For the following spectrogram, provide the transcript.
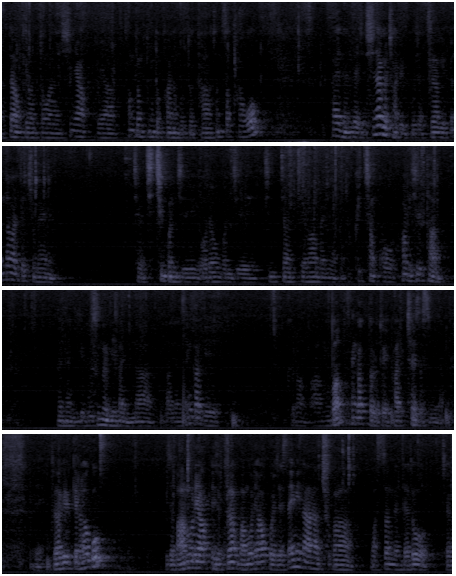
락다운 기간 동안 신약, 구약, 성경 통독하는 것도 다 참석하고 하였는데 이제 신약을 잘 읽고 이제 구약이 끝나갈 때쯤에 제가 지친 건지 어려운 건지 진짜 제 마음에는 약간 좀 귀찮고 하기 싫다. 그러면 이게 무슨 의미가 있나 라는 생각이 그런 마음과 생각들을 되게 차 있었습니다. 네, 구약 읽기를 하고 이제 마무리 이제 구약 마무리하고 이제 세미나 주가 왔었는데도 제가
